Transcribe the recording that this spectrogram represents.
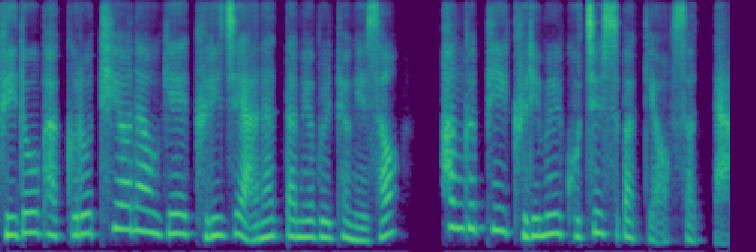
귀도 밖으로 튀어나오게 그리지 않았다며 불평해서 황급히 그림을 고칠 수밖에 없었다.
